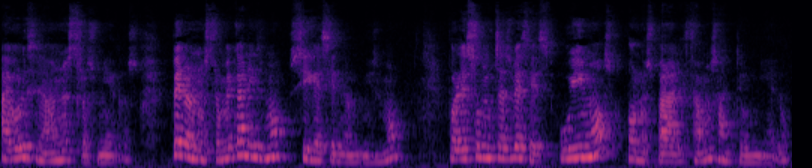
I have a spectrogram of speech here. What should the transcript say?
ha evolucionado nuestros miedos, pero nuestro mecanismo sigue siendo el mismo. Por eso muchas veces huimos o nos paralizamos ante un miedo.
